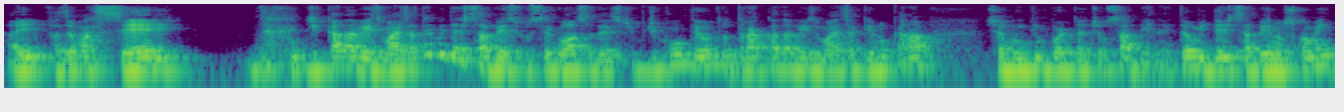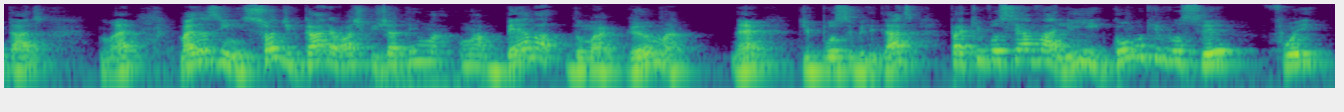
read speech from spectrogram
aí fazer uma série de cada vez mais. Até me deixe saber se você gosta desse tipo de conteúdo, eu trago cada vez mais aqui no canal. Isso é muito importante eu saber, né? Então me deixe saber nos comentários, não é? Mas assim, só de cara eu acho que já tem uma, uma bela de uma gama né, de possibilidades para que você avalie como que você foi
